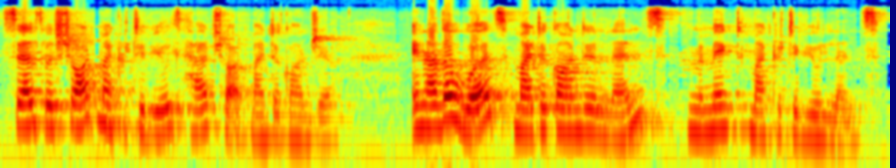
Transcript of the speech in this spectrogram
cells with short microtubules had short mitochondria. In other words, mitochondrial lengths mimicked microtubule lengths.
